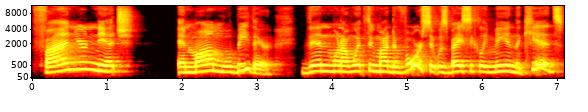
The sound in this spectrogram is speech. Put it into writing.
Find your niche and mom will be there. Then, when I went through my divorce, it was basically me and the kids.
